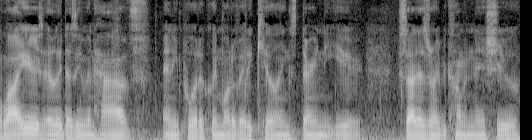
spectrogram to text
A lot of years, Italy doesn't even have any politically motivated killings during the year, so that doesn't really become an issue.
